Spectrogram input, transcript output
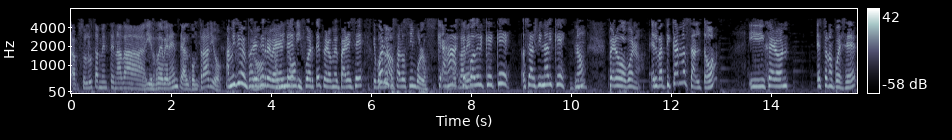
absolutamente nada irreverente, al contrario. A mí sí me parece No, irreverente no. y fuerte, pero me parece Que bueno, volvemos a los símbolos. que, ajá, que, podri- que qué, o sea, al final qué, ¿no? Ujú. Pero bueno, el Vaticano saltó y dijeron, esto no puede ser.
